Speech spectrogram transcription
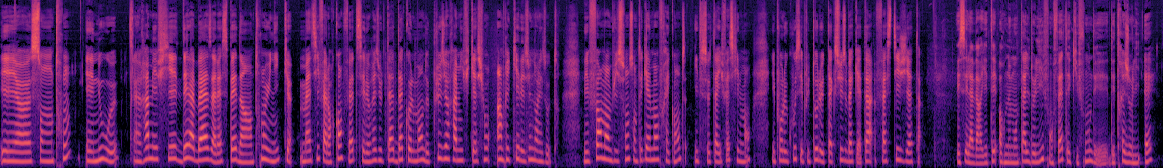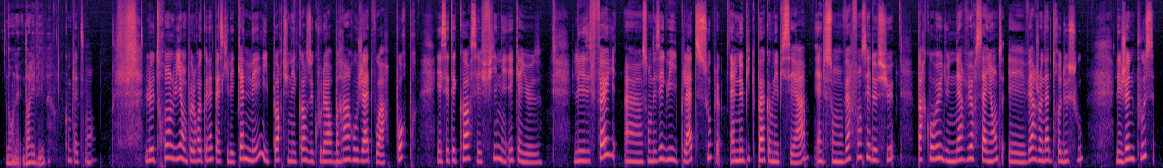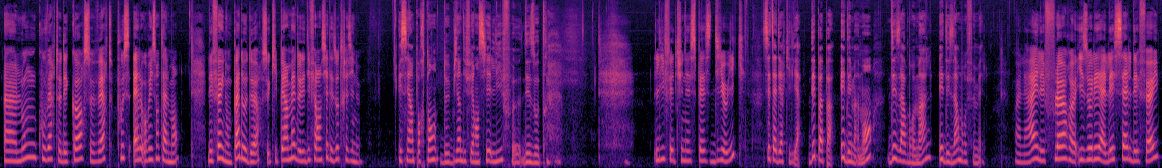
Et euh, son tronc est noueux, raméfié dès la base à l'aspect d'un tronc unique, massif, alors qu'en fait, c'est le résultat d'accolement de plusieurs ramifications imbriquées les unes dans les autres. Les formes en buisson sont également fréquentes, ils se taillent facilement, et pour le coup, c'est plutôt le Taxus baccata fastigiata. Et c'est la variété ornementale de l'if, en fait, et qui font des, des très jolis haies dans les, dans les villes. Complètement. Le tronc, lui, on peut le reconnaître parce qu'il est cannelé. Il porte une écorce de couleur brun rougeâtre, voire pourpre. Et cette écorce est fine et écailleuse. Les feuilles euh, sont des aiguilles plates, souples. Elles ne piquent pas comme l'épicéa. Elles sont vert foncé dessus, parcourues d'une nervure saillante et vert jaunâtre dessous. Les jeunes pousses, euh, longues couvertes d'écorce verte, poussent, elles, horizontalement. Les feuilles n'ont pas d'odeur, ce qui permet de les différencier des autres résineux. Et c'est important de bien différencier l'if euh, des autres. L'if est une espèce dioïque, C'est-à-dire qu'il y a des papas et des mamans, des arbres mâles et des arbres femelles. Voilà, et les fleurs euh, isolées à l'aisselle des feuilles,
